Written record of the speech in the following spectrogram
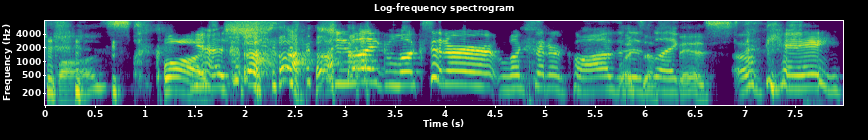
Claws? Claws. Yeah, she, she like looks at her looks at her claws and What's is like, fist? okay.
